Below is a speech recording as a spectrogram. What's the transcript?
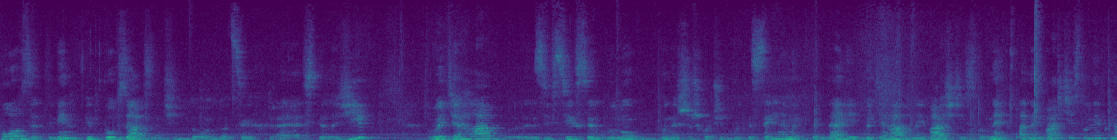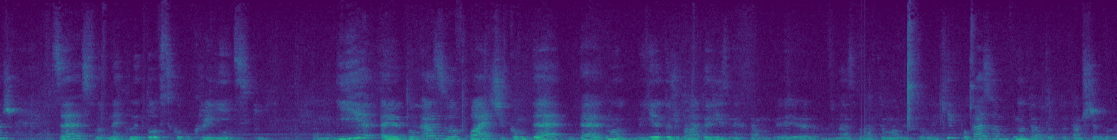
повзати, він підповзав значить, до, до цих е, стелажів, витягав е, зі всіх сил, ну, вони ще ж хочуть бути сильними і так далі, витягав найважчий словник, а найважчий словник наш це словник литовсько-український. І е, показував пальчиком, де, де ну, є дуже багато різних там, е, е, в нас багатомовних словників, показував, ну там, тобто там ще були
